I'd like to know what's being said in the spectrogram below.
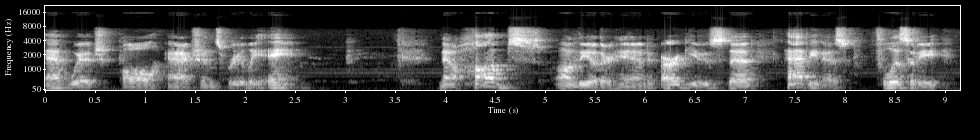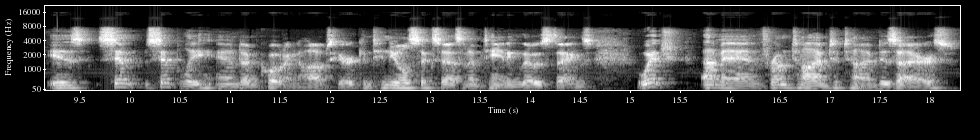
at which all actions really aim. Now, Hobbes, on the other hand, argues that happiness, felicity, is sim simply, and I'm quoting Hobbes here, continual success in obtaining those things which a man from time to time desires,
